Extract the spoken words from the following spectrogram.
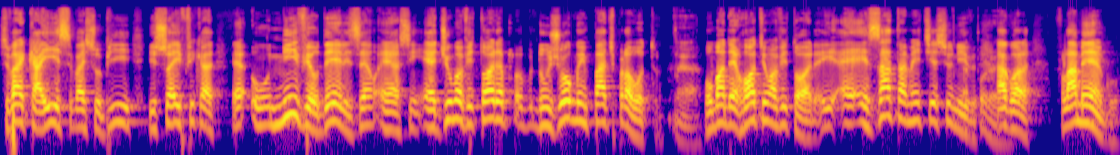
Se vai cair, se vai subir, isso aí fica. É, o nível deles é, é, assim, é de uma vitória de um jogo, um empate para outro. É. Uma derrota e uma vitória. E é exatamente esse o nível. É Agora, Flamengo,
